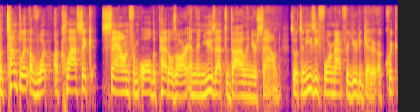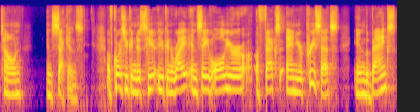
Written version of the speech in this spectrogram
a template of what a classic sound from all the pedals are and then use that to dial in your sound. So it's an easy format for you to get a, a quick tone in seconds. Of course, you can just hear, you can write and save all your effects and your presets in the banks,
